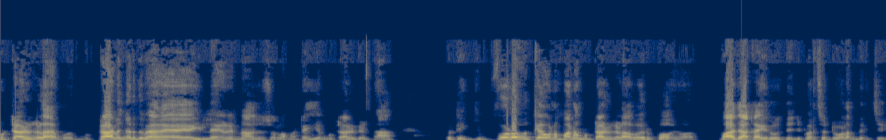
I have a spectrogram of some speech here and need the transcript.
முட்டாள்களாக முட்டாளுங்கிறது வே இல்லைன்னு நான் சொல்ல மாட்டேன். என் முட்டாள்கள் தான் பட் இவ்வளவு கேவலமான முட்டாள்களாக இருப்போம். பாஜக இருபத்தஞ்சி பர்சன்ட் வளர்ந்துருச்சு.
